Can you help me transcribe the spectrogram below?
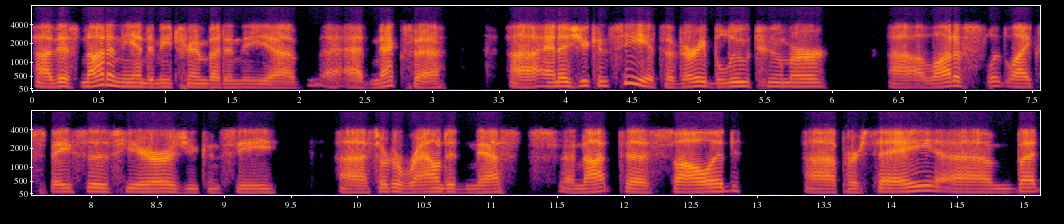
Uh, this not in the endometrium, but in the uh, adnexa. and as you can see, it's a very blue tumor, a lot of slit-like spaces here, as you can see, sort of rounded nests, not solid uh, per se, um, but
